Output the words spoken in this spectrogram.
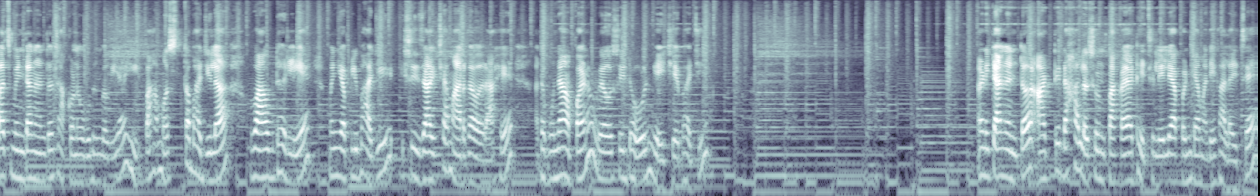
पाच मिनटानंतर झाकण उघडून बघूया. ही पहा मस्त भाजीला वाव धरली आहे म्हणजे आपली भाजी शिजायच्या मार्गावर आहे. आता पुन्हा आपण व्यवस्थित ढवळून घ्यायची आहे भाजी. आणि त्यानंतर आठ ते दहा लसूण पाकळ्या ठेचलेले आपण त्यामध्ये घालायचे. आहे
